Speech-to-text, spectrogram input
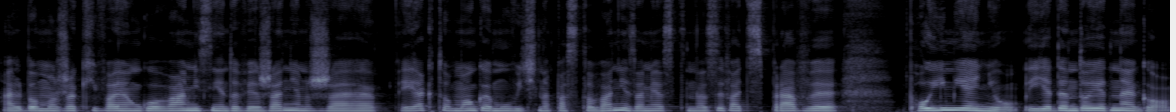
albo może kiwają głowami z niedowierzaniem, że jak to mogę mówić napastowanie zamiast nazywać sprawy po imieniu, jeden do jednego.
